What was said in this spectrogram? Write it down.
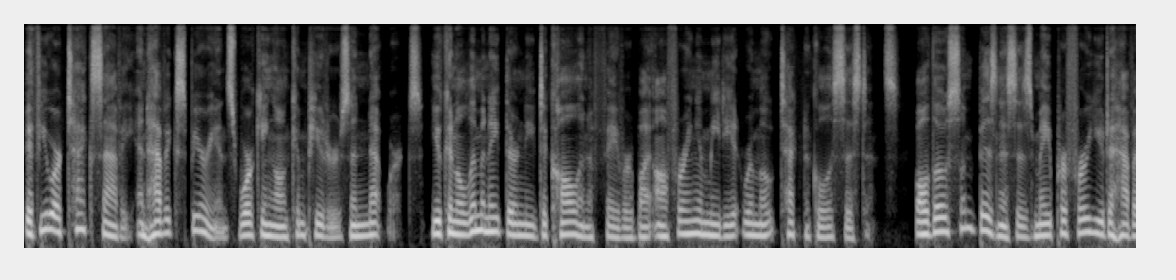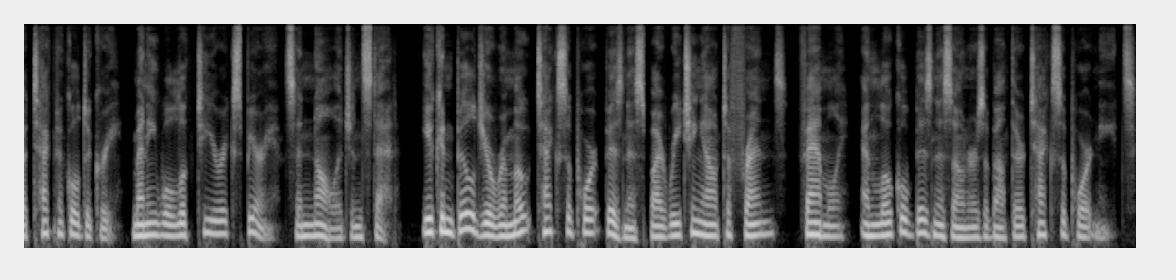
If you are tech savvy and have experience working on computers and networks, you can eliminate their need to call in a favor by offering immediate remote technical assistance. Although some businesses may prefer you to have a technical degree, many will look to your experience and knowledge instead. You can build your remote tech support business by reaching out to friends, family, and local business owners about their tech support needs.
